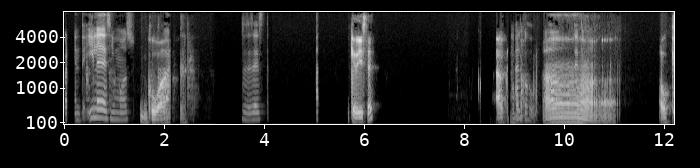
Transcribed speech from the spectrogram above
aguardiente. Y le decimos Gua- guaro. Entonces, es ¿Qué diste? Alcohol. Ah, ok.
